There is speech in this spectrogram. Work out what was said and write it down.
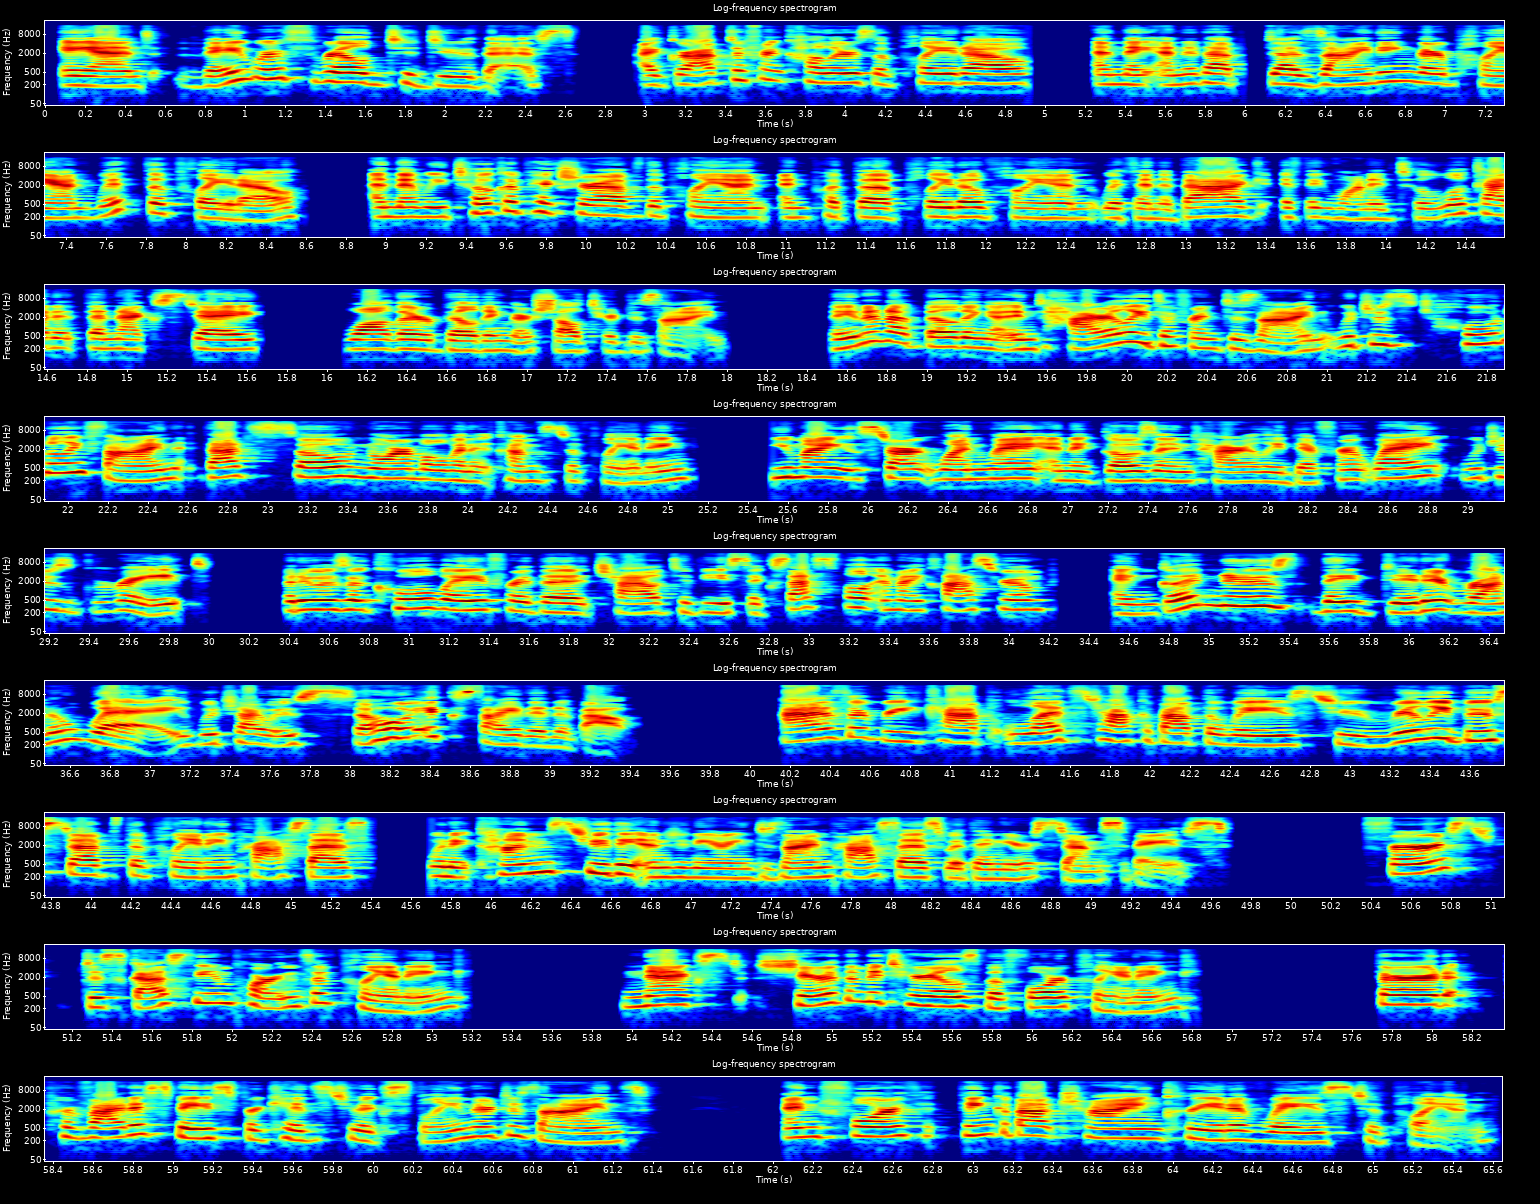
And they were thrilled to do this. I grabbed different colors of Play Doh and they ended up designing their plan with the Play Doh. And then we took a picture of the plan and put the Play Doh plan within a bag if they wanted to look at it the next day while they're building their shelter design. They ended up building an entirely different design, which is totally fine. That's so normal when it comes to planning. You might start one way and it goes an entirely different way, which is great. But it was a cool way for the child to be successful in my classroom. And good news, they didn't run away, which I was so excited about. As a recap, let's talk about the ways to really boost up the planning process when it comes to the engineering design process within your STEM space. First, discuss the importance of planning. Next, share the materials before planning. Third, provide a space for kids to explain their designs. And fourth, think about trying creative ways to plan.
